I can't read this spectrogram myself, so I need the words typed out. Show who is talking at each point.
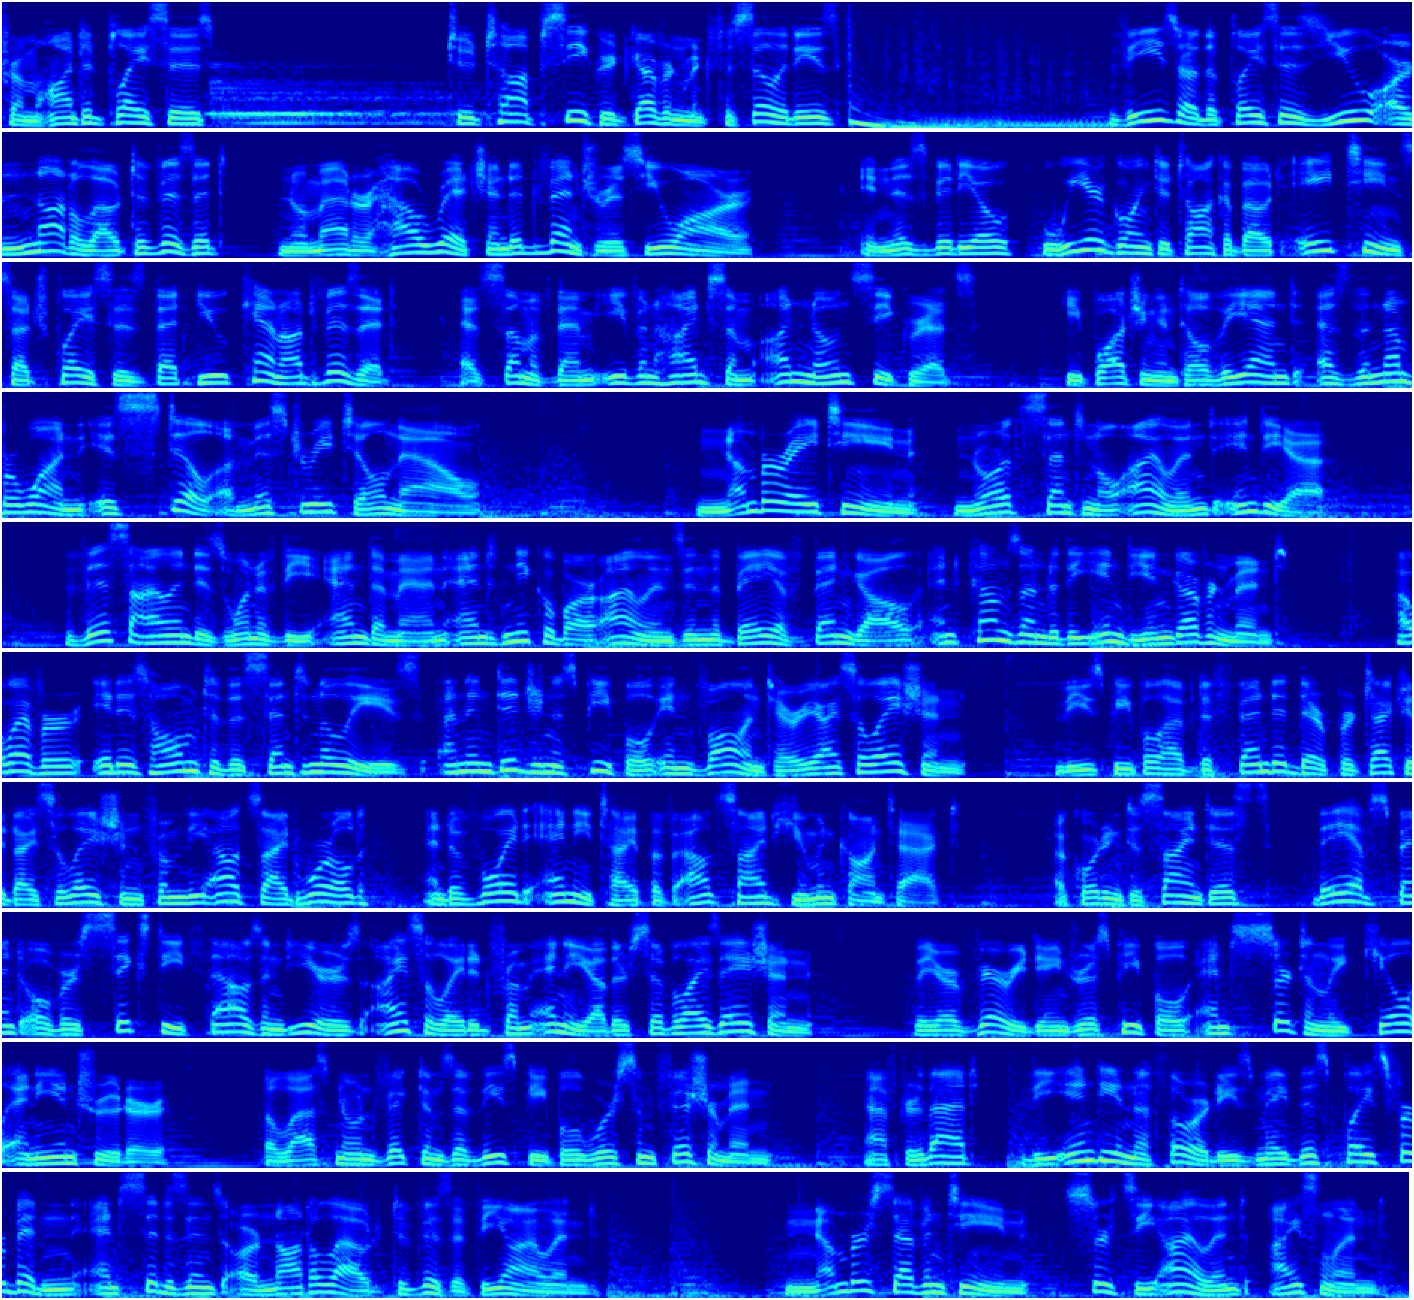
Speaker 1: From haunted places to top secret government facilities, these are the places you are not allowed to visit, no matter how rich and adventurous you are. In this video, we are going to talk about 18 such places that you cannot visit, as some of them even hide some unknown secrets. Keep watching until the end, as the number one is still a mystery till now. Number 18. North Sentinel Island, India. This island is one of the Andaman and Nicobar Islands in the Bay of Bengal and comes under the Indian government. However, it is home to the Sentinelese, an indigenous people in voluntary isolation. These people have defended their protected isolation from the outside world and avoid any type of outside human contact. According to scientists, they have spent over 60,000 years isolated from any other civilization. They are very dangerous people and certainly kill any intruder. The last known victims of these people were some fishermen. After that, the Indian authorities made this place forbidden and citizens are not allowed to visit the island. Number 17. Surtsey Island, Iceland.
